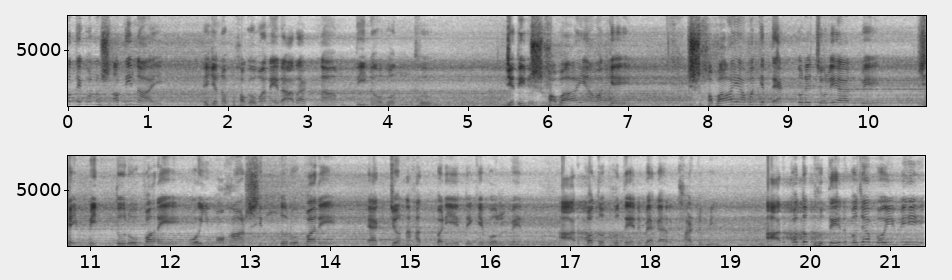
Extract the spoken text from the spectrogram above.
পথে কোনো সাথী নাই। এই জন্য ভগবানের আর নাম দীনবন্ধু। যেদিন সবাই আমাকে সবাই আমাকে ত্যাগ করে চলে আসবে, সেই মৃত্যুর ওপারে, ওই মহা সিন্ধুর ওপারে একজন হাত বাড়িয়ে ডেকে বলবেন আর কত ভূতের ব্যাগার খাটবি? আর কত ভূতের বোঝা বইবি?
